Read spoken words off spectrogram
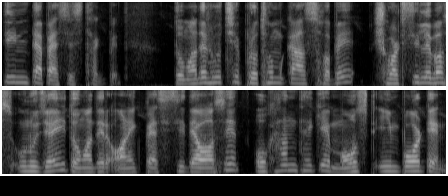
তিনটা প্যাসেজ থাকবে। তোমাদের হচ্ছে প্রথম কাজ হবে, শর্ট সিলেবাস অনুযায়ী তোমাদের অনেক প্যাসেজই দেওয়া আছে। ওখান থেকে মোস্ট ইম্পর্টেন্ট,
